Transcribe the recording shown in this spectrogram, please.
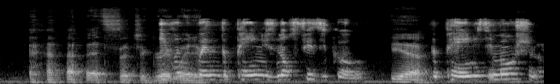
That's such a great Even way. To... when the pain is not physical. Yeah. The pain is emotional.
